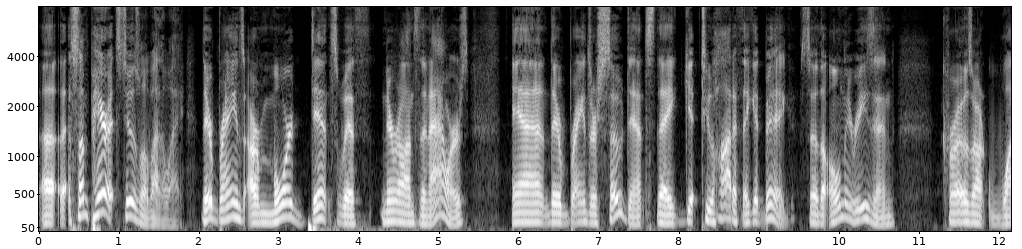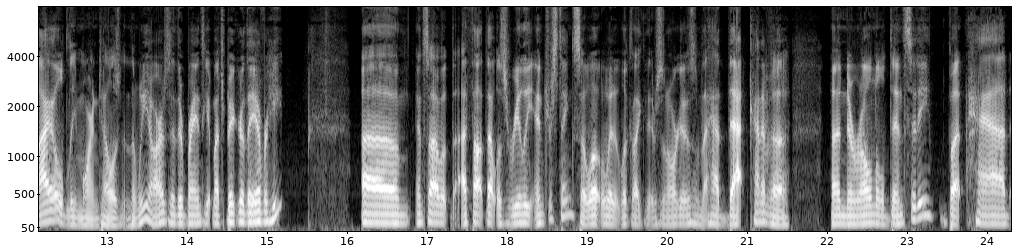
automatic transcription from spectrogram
uh, some parrots too, as well. By the way, their brains are more dense with neurons than ours, and their brains are so dense they get too hot if they get big. So the only reason crows aren't wildly more intelligent than we are is that their brains get much bigger they overheat. Um, and so I, w- I thought that was really interesting. So what would it look like? There's an organism that had that kind of a a neuronal density, but had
